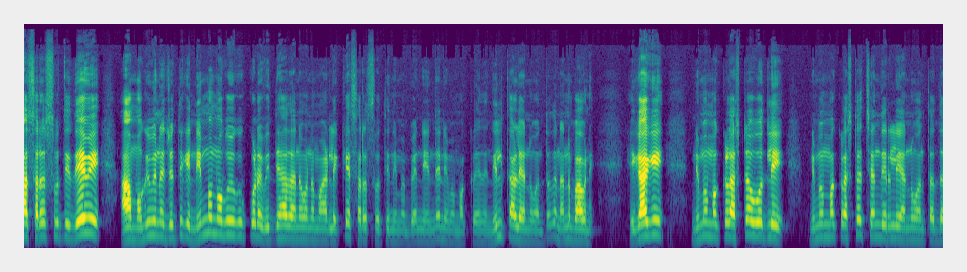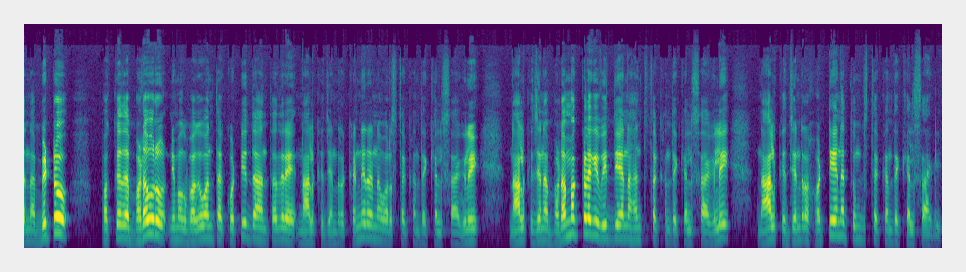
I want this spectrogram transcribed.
ಆ ಸರಸ್ವತಿ ದೇವಿ ಆ ಮಗುವಿನ ಜೊತೆಗೆ ನಿಮ್ಮ ಮಗುವಿಗೂ ಕೂಡ ವಿದ್ಯಾದಾನವನ್ನು ಮಾಡಲಿಕ್ಕೆ ಸರಸ್ವತಿ ನಿಮ್ಮ ಬೆನ್ನ ನಿಮ್ಮ ಮಕ್ಕಳಿಂದ ನಿಲ್ತಾಳೆ ಅನ್ನುವಂಥದ್ದು ನನ್ನ ಭಾವನೆ. ಹೀಗಾಗಿ ನಿಮ್ಮ ಮಕ್ಕಳು ಅಷ್ಟೇ ಓದಲಿ, ನಿಮ್ಮ ಮಕ್ಕಳು ಅಷ್ಟೇ ಚೆಂದಿರಲಿ ಇರಲಿ ಅನ್ನುವಂಥದ್ದನ್ನು ಬಿಟ್ಟು ಪಕ್ಕದ ಬಡವರು ನಿಮಗೆ ಭಗವಂತ ಕೊಟ್ಟಿದ್ದ ಅಂತಂದರೆ ನಾಲ್ಕು ಜನರ ಕಣ್ಣೀರನ್ನು ಒರೆಸ್ತಕ್ಕಂಥ ಕೆಲಸ ಆಗಲಿ, ನಾಲ್ಕು ಜನ ಬಡ ಮಕ್ಕಳಿಗೆ ವಿದ್ಯೆಯನ್ನು ಹಂಚತಕ್ಕಂಥ ಕೆಲಸ ಆಗಲಿ, ನಾಲ್ಕು ಜನರ ಹೊಟ್ಟೆಯನ್ನು ತುಂಬಿಸ್ತಕ್ಕಂಥ ಕೆಲಸ ಆಗಲಿ.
